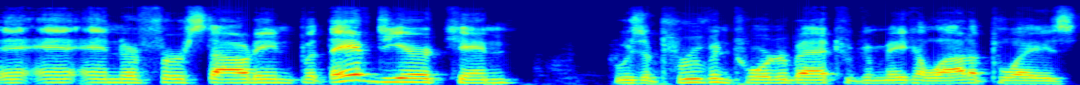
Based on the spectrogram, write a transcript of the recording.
in, in their first outing, but they have D'Eriq King, who's a proven quarterback who can make a lot of plays.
